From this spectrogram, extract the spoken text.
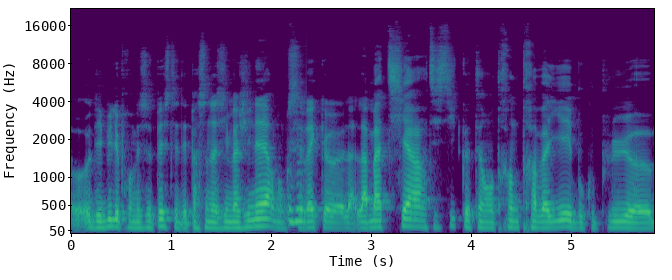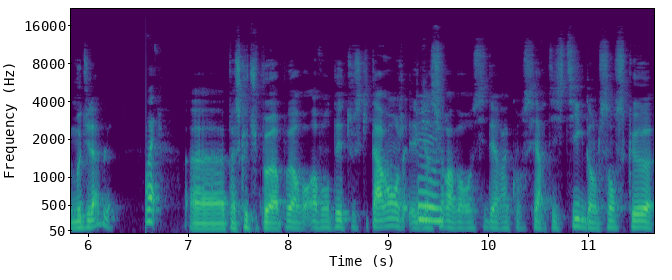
au début, les premiers EP, c'était des personnages imaginaires. Donc, c'est Mhm. vrai que la, la matière artistique que tu es en train de travailler est beaucoup plus euh, modulable. Ouais. Euh, parce que tu peux un peu inv- inventer tout ce qui t'arrange et bien Mhm. sûr avoir aussi des raccourcis artistiques dans le sens que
